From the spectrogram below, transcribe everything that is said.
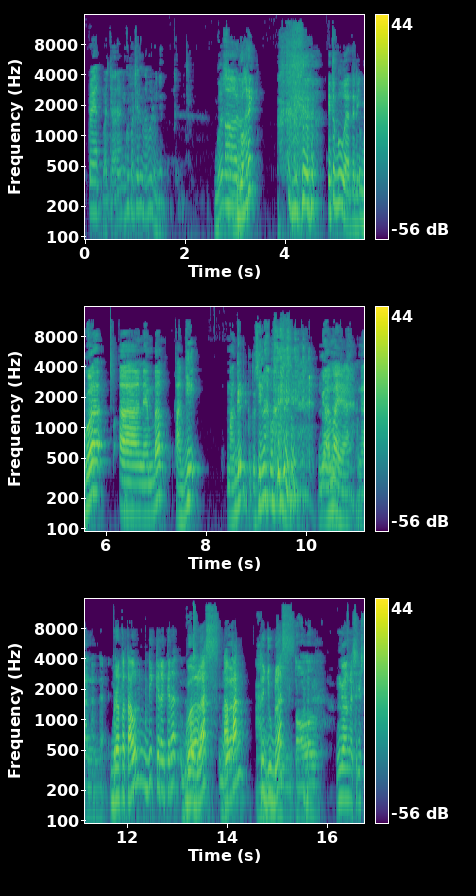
Fred pacaran gue pacaran lama loh gue Eh, dua hari. itu gua tadi. gue uh, nembak pagi maghrib diputusin lah nggak Lama ya? nggak nggak nggak Berapa tahun di kira-kira? 12, gua- 8, 17? Anjing, tolol enggak enggak serius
